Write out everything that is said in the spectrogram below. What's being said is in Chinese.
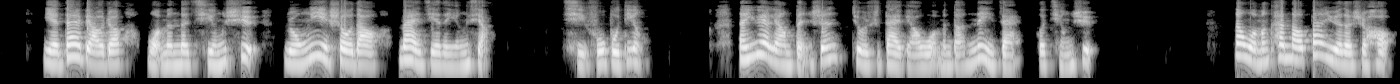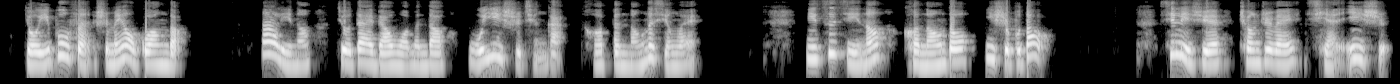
也代表着我们的情绪容易受到外界的影响，起伏不定。那月亮本身就是代表我们的内在和情绪。那我们看到半月的时候，有一部分是没有光的，那里呢就代表我们的无意识情感和本能的行为，你自己呢可能都意识不到。心理学称之为潜意识。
